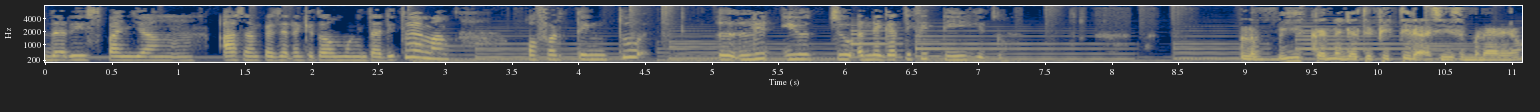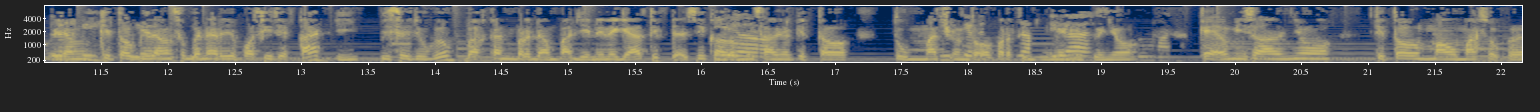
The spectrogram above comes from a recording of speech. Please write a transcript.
dari sepanjang A sampai Z yang kita omongin tadi tuh emang overthink tuh lead you to a negativity gitu lebih ke negativity tidak sih sebenarnya Lebih, yang kita iya. bilang sebenarnya positif tadi bisa juga bahkan berdampak jadi negatif tidak sih kalau Iya. misalnya kita too much untuk overthinking iya, much. kayak misalnya kita mau masuk ke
